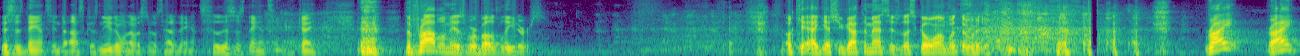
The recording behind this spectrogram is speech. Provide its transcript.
This is dancing to us because neither one of us knows how to dance. So this is dancing, okay? the problem is we're both leaders. okay, I guess you got the message. Let's go on with the. right? Right?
